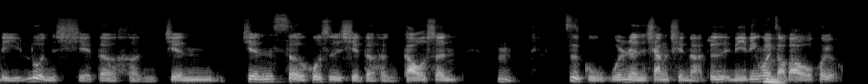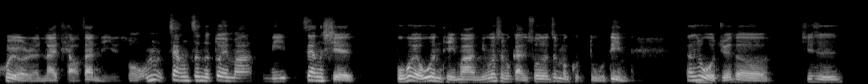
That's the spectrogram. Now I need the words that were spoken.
理论写得很艰艰涩，或是写得很高深，嗯，自古文人相亲呐，就是你一定会找到会、嗯、会有人来挑战你说，嗯，这样真的对吗？你这样写不会有问题吗？你为什么敢说的这么笃定？但是我觉得其实。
